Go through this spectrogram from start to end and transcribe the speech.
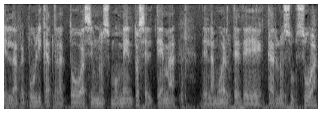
de la República trató hace unos momentos el tema de la muerte de Carlos Ursúa.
